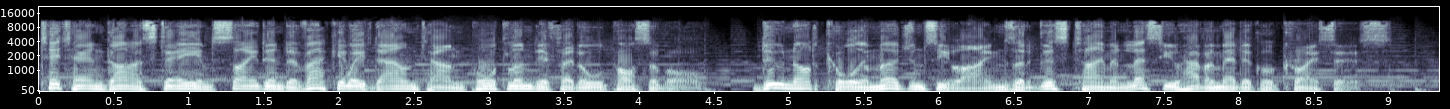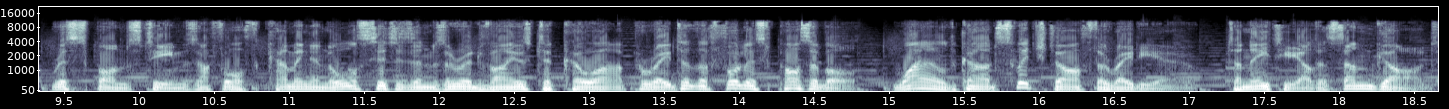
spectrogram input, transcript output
Tir Tairngire stay inside and evacuate downtown Portland if at all possible. Do not call emergency lines at this time unless you have a medical crisis. Response teams are forthcoming and all citizens are advised to cooperate to the fullest possible. Wildcard switched off the radio. Tonatiuh the sun god,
